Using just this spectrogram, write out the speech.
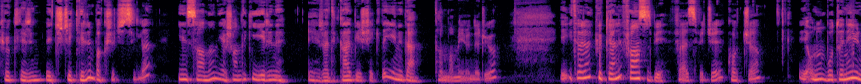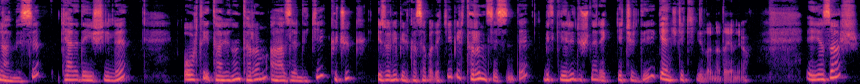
köklerin ve çiçeklerin bakış açısıyla insanın yaşamdaki yerini e, radikal bir şekilde yeniden tanımlamayı öneriyor. E, İtalyan kökenli Fransız bir felsefeci Koçça. E, onun botaniğe yönelmesi kendi deyişiyle Orta İtalya'nın tarım arazilerindeki küçük, izole bir kasabadaki bir tarım lisesinde bitkileri düşünerek geçirdiği gençlik yıllarına dayanıyor. E, yazar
